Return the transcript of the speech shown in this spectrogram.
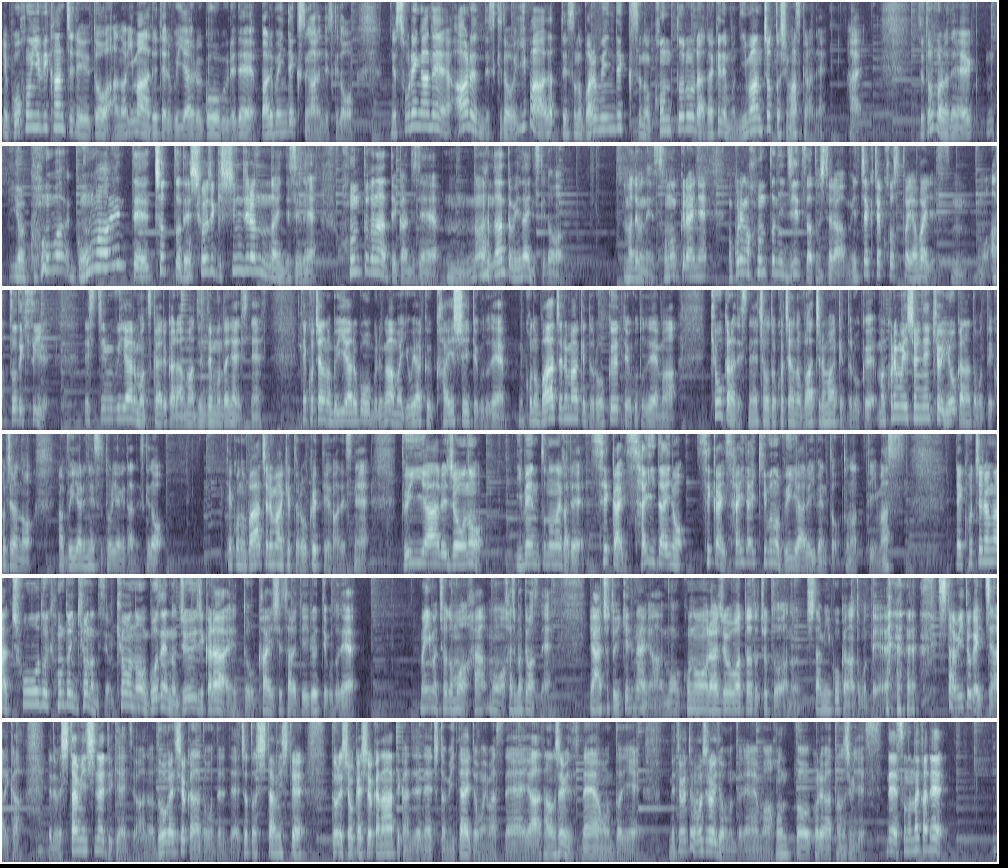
いや5本指感知でいうとあの今出てる VR ゴーグルでバルブインデックスがあるんですけどいやそれがねあるんですけど今だってそのバルブインデックスのコントローラーだけでも2万ちょっとしますからね。はい。だからねいや5万 ,5 万円ってちょっとね正直信じられないんですよね。本当かなっていう感じでうんなんとも言えないんですけどまあでもね、そのくらいね、これが本当に事実だとしたら、めちゃくちゃコスパやばいです。うん、もう圧倒的すぎる。で、SteamVR も使えるから、まあ全然問題ないですね。で、こちらの VR ゴーグルが、まあ、予約開始ということで、このバーチャルマーケット6ということで、まあ、今日からですね、ちょうどこちらのバーチャルマーケット6、まあ、これも一緒にね、今日言おうかなと思って、こちらの、ま VR ニュース取り上げたんですけど、で、このバーチャルマーケット6っていうのはですね、VR 上のイベントの中で世界最大の世界最大規模の VR イベントとなっています。でこちらがちょうど本当に今日なんですよ。今日の午前の10時から、えっと、開始されているっていうことで、まあ、今ちょうどもうはもう始まってますね。いやちょっといけてないな。もうこのラジオ終わった後、ちょっとあの下見行こうかなと思って 下見とか言っちゃあれか。いやでも下見しないといけないんですよ。あの動画にしようかなと思ってるんで、ちょっと下見して、どれ紹介しようかなって感じでね、ちょっと見たいと思いますね。いや、楽しみですね、本当に。めちゃめちゃ面白いと思うんでね、まあ本当これは楽しみです。で、その中で、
